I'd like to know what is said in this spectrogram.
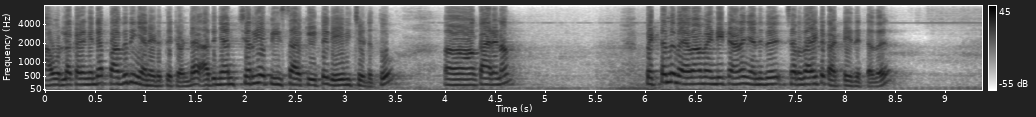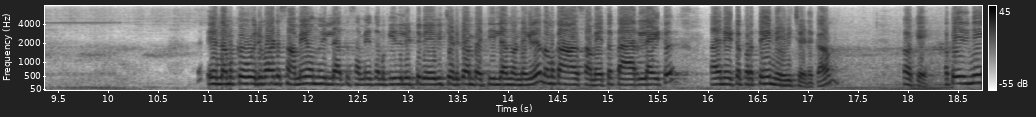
ആ ഉരുളക്കിഴങ്ങിന്റെ പകുതി ഞാൻ എടുത്തിട്ടുണ്ട്. അത് ഞാൻ ചെറിയ പീസാക്കിയിട്ട് വേവിച്ചെടുത്തു. കാരണം പെട്ടെന്ന് വേവാൻ വേണ്ടിയിട്ടാണ് ഞാനിത് ചെറുതായിട്ട് കട്ട് ചെയ്തിട്ടത്. നമുക്ക് ഒരുപാട് സമയമൊന്നും ഇല്ലാത്ത സമയത്ത് നമുക്ക് ഇതിലിട്ട് വേവിച്ചെടുക്കാൻ പറ്റില്ല എന്നുണ്ടെങ്കിൽ നമുക്ക് ആ സമയത്ത് പാരലായിട്ട് അതിനിട്ട് പ്രത്യേകം വേവിച്ചെടുക്കാം. ഓക്കെ അപ്പൊ ഇനി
